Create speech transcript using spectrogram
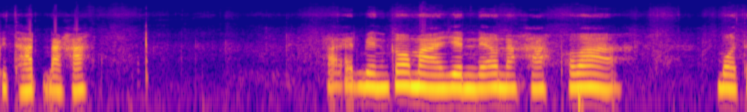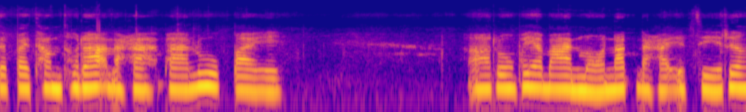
พิทัศน์นะคะแอดมินก็มาเย็นแล้วนะคะ เพราะว่า หมดแต่ไปทำธุระนะคะ พาลูกไปโรงพยาบาลหมอนัดนะคะเอฟซีเรื่อง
